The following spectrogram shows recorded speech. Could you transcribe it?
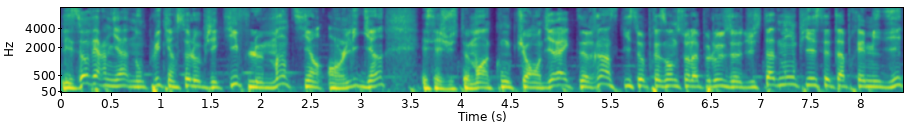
Les Auvergnats n'ont plus qu'un seul objectif, le maintien en Ligue 1. Et c'est justement un concurrent direct, Reims, qui se présente sur la pelouse du Stade Montpied cet après-midi.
